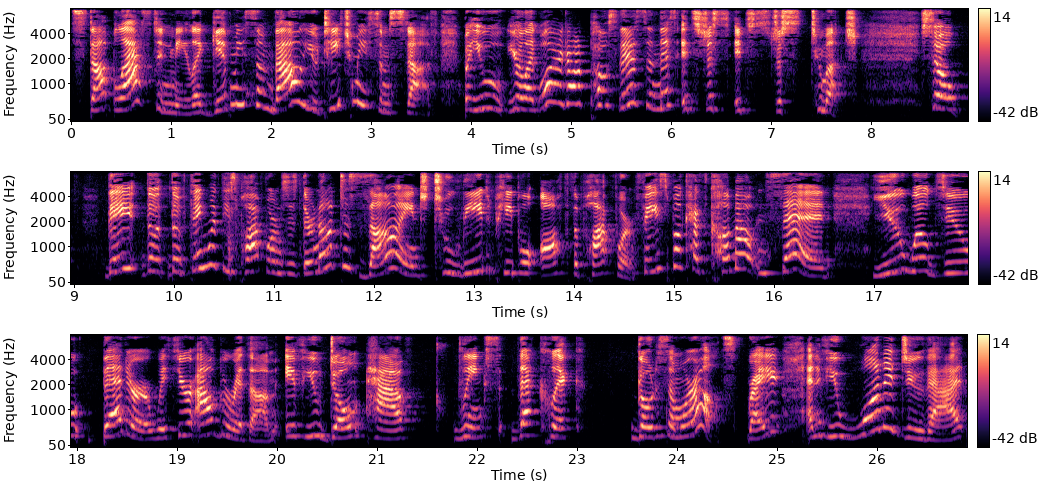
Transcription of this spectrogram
Stop blasting me. Like give me some value, teach me some stuff. But you you're like, "Well, I got to post this and this." It's just it's just too much. So, they the the thing with these platforms is they're not designed to lead people off the platform. Facebook has come out and said you will do better with your algorithm if you don't have links that click go to somewhere else, right? And if you want to do that,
